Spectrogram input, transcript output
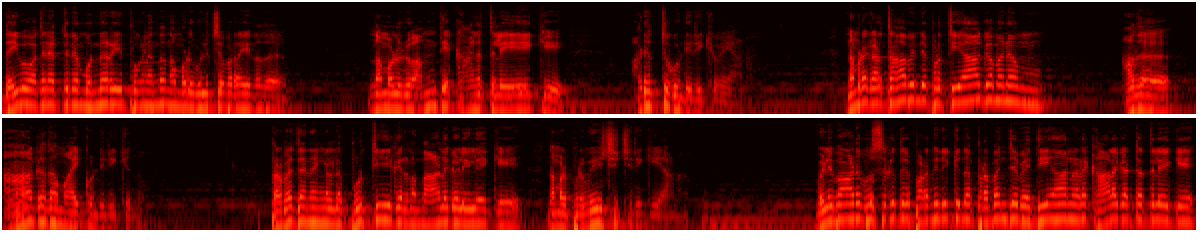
ദൈവവചനത്തിന് മുന്നറിയിപ്പുകൾ എന്ന് നമ്മോട് വിളിച്ചു പറയുന്നത്? നമ്മളൊരു അന്ത്യകാലത്തിലേക്ക് അടുത്തുകൊണ്ടിരിക്കുകയാണ്. നമ്മുടെ കർത്താവിന്റെ പ്രത്യാഗമനം അത് ആഗതമായിക്കൊണ്ടിരിക്കുന്നു. പ്രവചനങ്ങളുടെ പൂർത്തീകരണ നാളുകളിലേക്ക് നമ്മൾ പ്രവേശിച്ചിരിക്കുകയാണ്. വെളിപാട് പുസ്തകത്തിൽ പറഞ്ഞിരിക്കുന്ന പ്രപഞ്ച വ്യതിയാനയുടെ കാലഘട്ടത്തിലേക്ക്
